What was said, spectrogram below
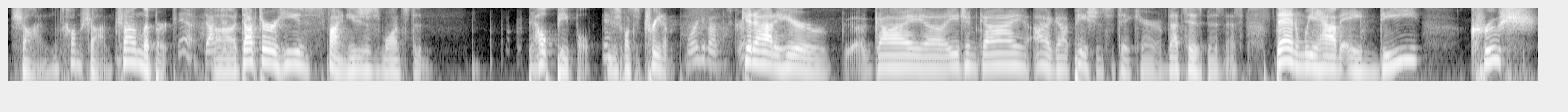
Sean. Let's call him Sean. Sean Lippert. Yeah, doctor. Uh, doctor, he's fine. He just wants to help people. He just wants to treat them. Worried about this girl. Get out of here, guy, uh, agent guy. I got patients to take care of. That's his business. Then we have a D. Crush,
